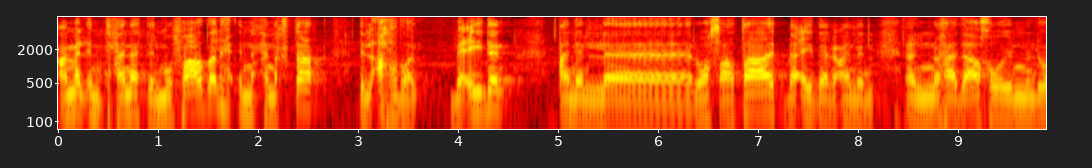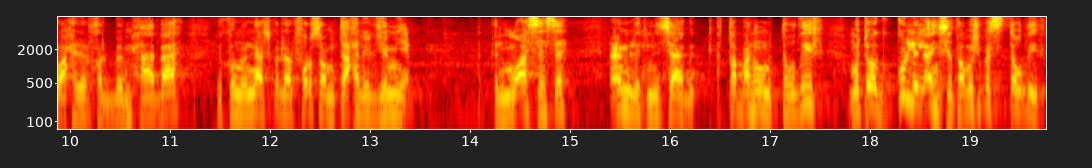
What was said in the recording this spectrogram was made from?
عمل امتحانات المفاضلة إن إحنا نختار الأفضل بعيدا عن ال- الوساطات بعيدا عن إنه هذا أخوي إنه الواحد يدخل بمحاباة. يكون الناس كلها الفرصة متاحة للجميع. المؤسسة عملت من سابق. طبعا هم التوظيف متوقف. كل الأنشطة مش بس التوظيف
